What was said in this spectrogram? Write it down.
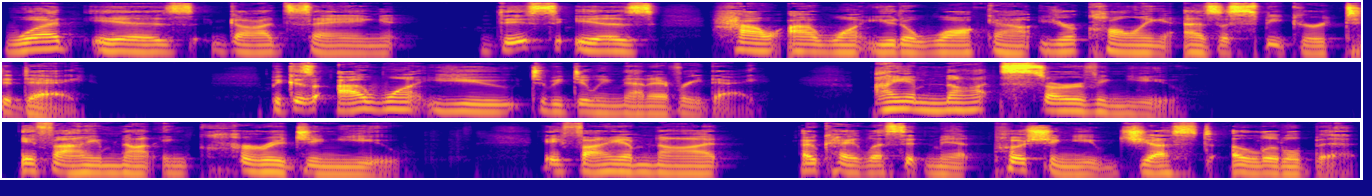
What is God saying? This is how I want you to walk out your calling as a speaker today. Because I want you to be doing that every day. I am not serving you if I am not encouraging you, if I am not, okay, let's admit, pushing you just a little bit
